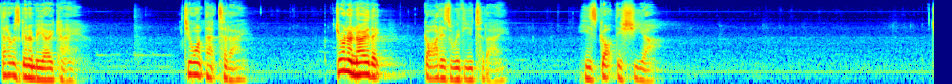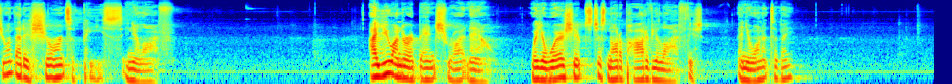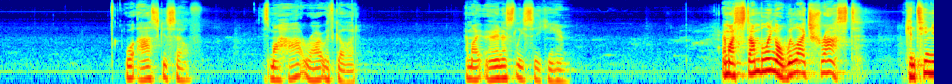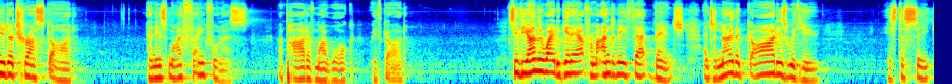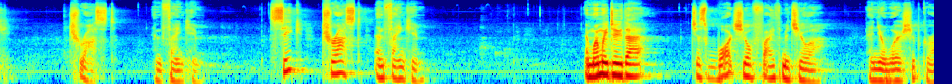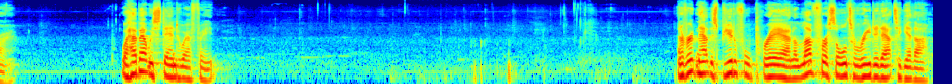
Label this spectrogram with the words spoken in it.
that it was going to be okay. Do you want that today? Do you want to know that God is with you today? He's got this year. Do you want that assurance of peace in your life? Are you under a bench right now where your worship's just not a part of your life this, and you want it to be? Well, ask yourself Is my heart right with God? Am I earnestly seeking Him? Am I stumbling or will I trust, continue to trust God? And is my thankfulness a part of my walk with God? See, the only way to get out from underneath that bench and to know that God is with you is to seek, trust, and thank Him. Seek, trust, and thank Him. And when we do that, just watch your faith mature and your worship grow. Well, how about we stand to our feet? And I've written out this beautiful prayer, and I'd love for us all to read it out together.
